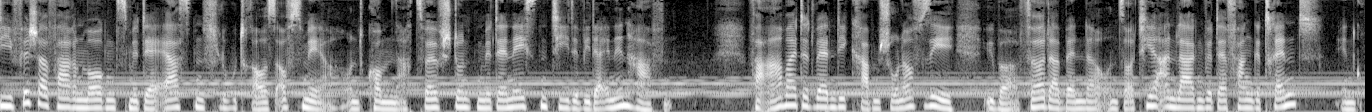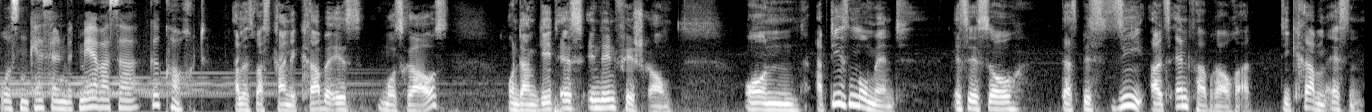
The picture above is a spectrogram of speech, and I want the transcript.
Die Fischer fahren morgens mit der ersten Flut raus aufs Meer und kommen nach zwölf Stunden mit der nächsten Tide wieder in den Hafen. Verarbeitet werden die Krabben schon auf See. Über Förderbänder und Sortieranlagen wird der Fang getrennt, in großen Kesseln mit Meerwasser gekocht. Alles, was keine Krabbe ist, muss raus und dann geht es in den Fischraum. Und ab diesem Moment ist es so, dass bis Sie als Endverbraucher die Krabben essen,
